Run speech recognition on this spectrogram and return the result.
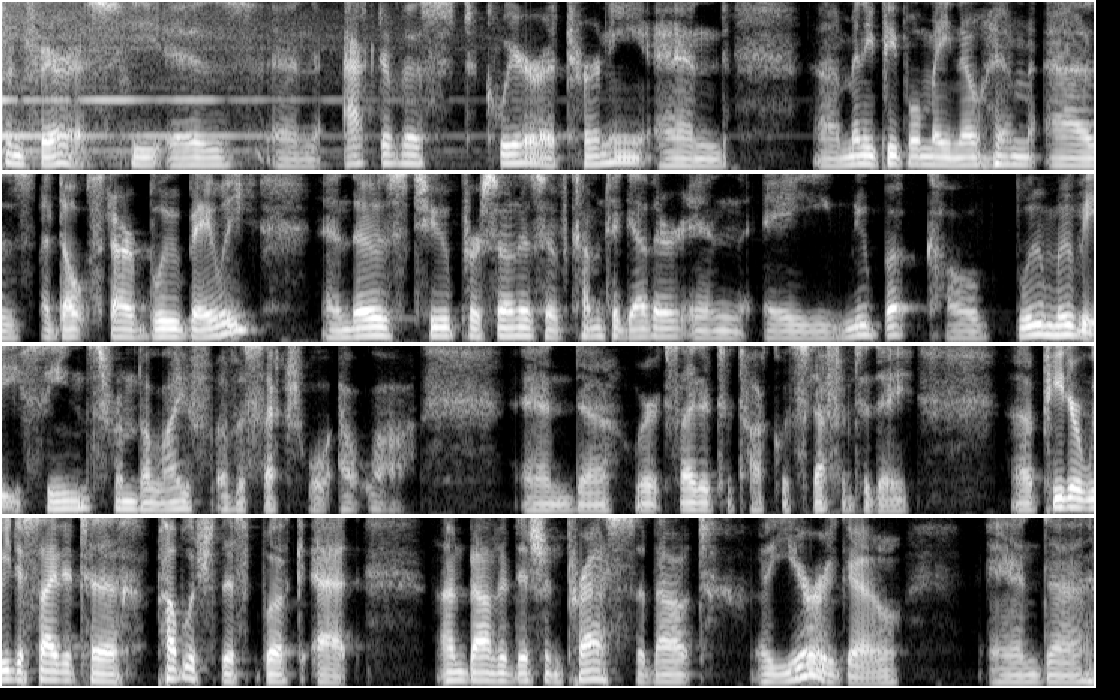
Stephan Ferris. He is an activist, queer attorney, and uh, many people may know him as adult star Blue Bailey. And those two personas have come together in a new book called Blue Movie Scenes from the Life of a Sexual Outlaw. And uh, we're excited to talk with Stephan today. Uh, Peter, we decided to publish this book at Unbound Edition Press about a year ago, and uh,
